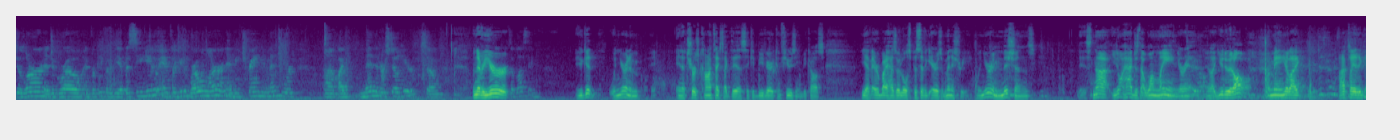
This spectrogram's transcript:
to learn and to grow, and for people to be able to see you, and for you to grow and learn and be trained and mentored um, by men that are still here. So, whenever you're, it's a blessing. You get when you're in a in a church context like this, it can be very confusing because you have everybody has their little specific areas of ministry. When you're in missions, it's not you don't have just that one lane you're in. You're like you do it all. I mean, you're like I play the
